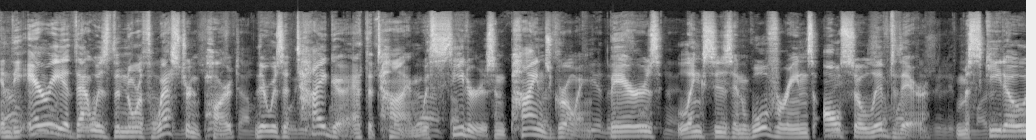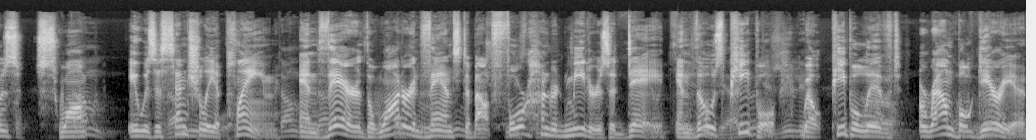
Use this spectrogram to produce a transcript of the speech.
In the area that was the northwestern part, there was a taiga at the time with cedars and pines growing. Bears, lynxes, and wolverines also lived there. Mosquitoes, swamp, it was essentially a plain, and there the water advanced about 400 meters a day. And those people, well, people lived Around Bulgaria,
